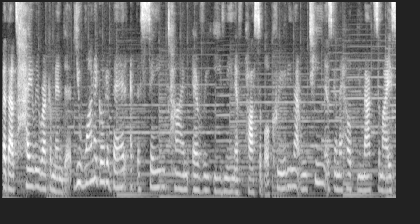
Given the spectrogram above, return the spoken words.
but that's highly recommended. You want to go to bed at the same time every evening if possible. Creating that routine is going to help you maximize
